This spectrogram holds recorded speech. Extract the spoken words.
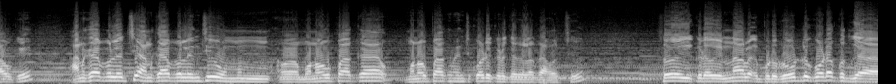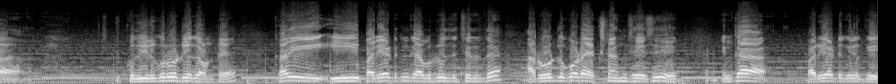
ఆవుకి. అనకాపల్లి వచ్చి అనకాపల్లి నుంచి మునవపాక మునవపాక నుంచి కూడా ఇక్కడికి రావచ్చు. సో ఇక్కడ ఇన్నాళ్ళు ఇప్పుడు రోడ్లు కూడా కొద్దిగా కొద్దిగా ఇరుగు రోడ్లుగా ఉంటాయి కానీ ఈ పర్యాటకంకి అభివృద్ధి చెందితే ఆ రోడ్లు కూడా ఎక్స్టెన్షన్ చేసి ఇంకా పర్యాటకులకి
